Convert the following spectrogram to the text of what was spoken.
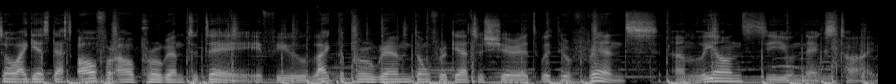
So I guess that's all for our program today. If you like the program, don't forget to share it with your friends. I'm Leon. See you next time.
